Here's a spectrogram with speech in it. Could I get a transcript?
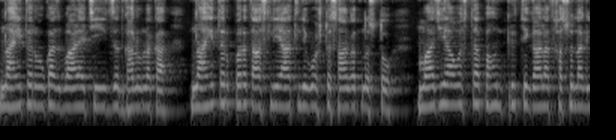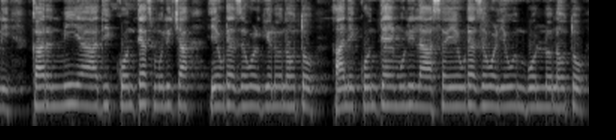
नाहीतर उगाच बाळ्याची इज्जत घालू नका. नाहीतर परत असली आतली गोष्ट सांगत नसतो. माझी अवस्था पाहून प्रीती गालात हसू लागली कारण मी याआधी कोणत्याच मुलीच्या एवढ्या जवळ गेलो नव्हतो आणि कोणत्याही मुलीला असं एवढ्या जवळ येऊन बोललो नव्हतो.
